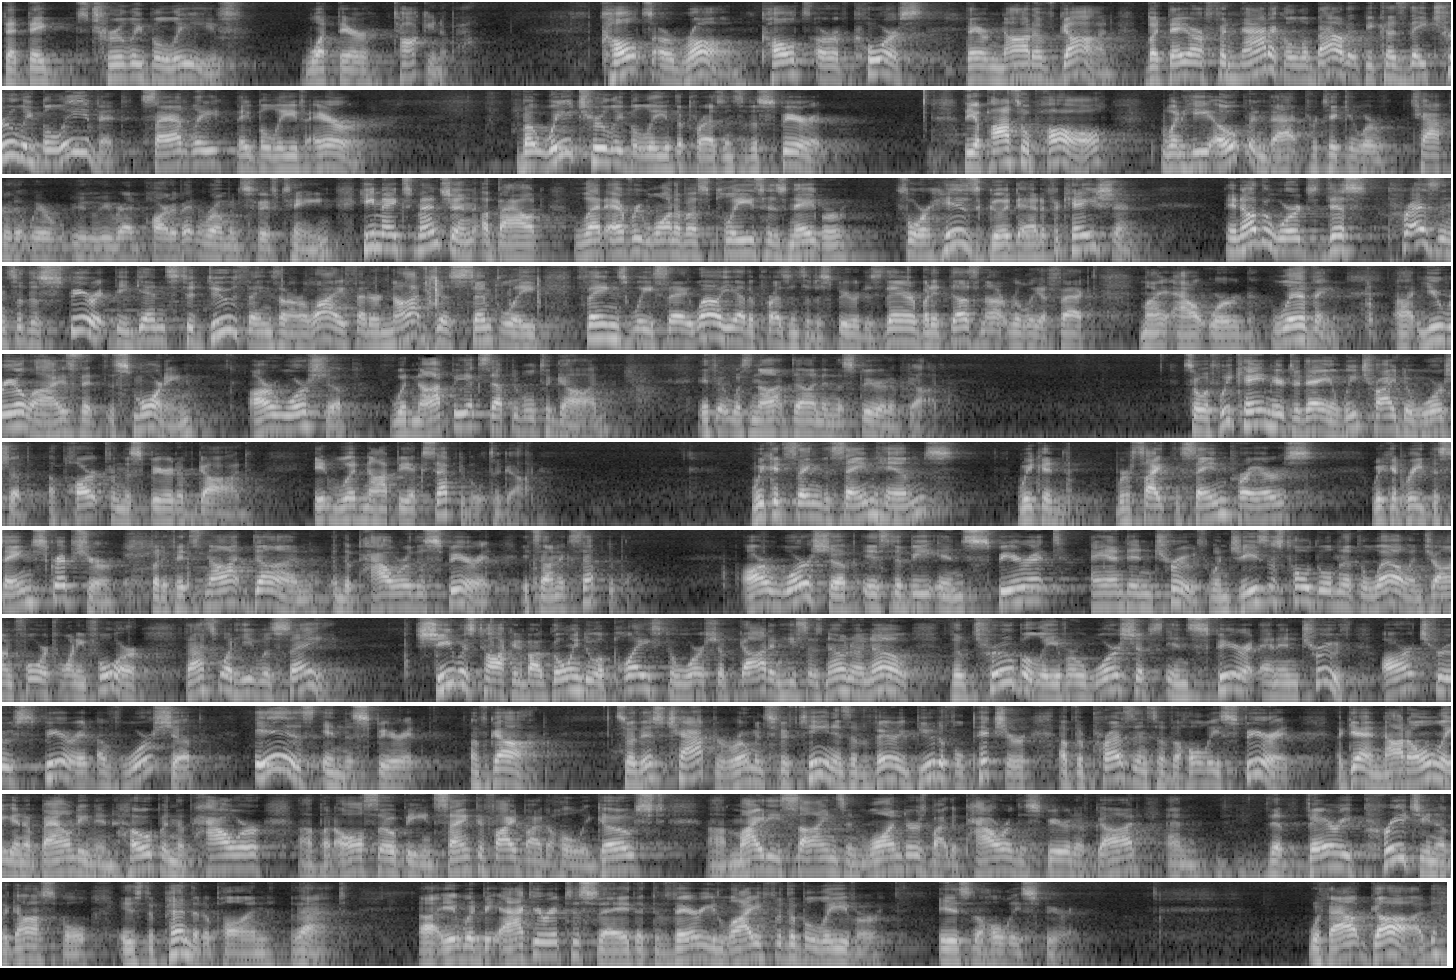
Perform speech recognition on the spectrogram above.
that they truly believe what they're talking about. Cults are wrong. Cults are, of course, they're not of God, but they are fanatical about it because they truly believe it. Sadly, they believe error. But we truly believe the presence of the Spirit. The Apostle Paul, when he opened that particular chapter that we read part of it in Romans 15, he makes mention about let every one of us please his neighbor for his good edification. In other words, this presence of the Spirit begins to do things in our life that are not just simply things we say, well, yeah, the presence of the Spirit is there, but it does not really affect my outward living. Uh, you realize that this morning, our worship would not be acceptable to God if it was not done in the Spirit of God. So if we came here today and we tried to worship apart from the Spirit of God, it would not be acceptable to God. We could sing the same hymns, we could recite the same prayers, we could read the same scripture, but if it's not done in the power of the Spirit, it's unacceptable. Our worship is to be in spirit and in truth. When Jesus told the woman at the well in John 4 24, that's what he was saying. She was talking about going to a place to worship God, and he says, No, no, no. The true believer worships in spirit and in truth. Our true spirit of worship is in the Spirit of God. So, this chapter, Romans 15, is a very beautiful picture of the presence of the Holy Spirit. Again, not only in abounding in hope and the power, uh, but also being sanctified by the Holy Ghost, uh, mighty signs and wonders by the power of the Spirit of God, and the very preaching of the gospel is dependent upon that. Uh, it would be accurate to say that the very life of the believer is the Holy Spirit. Without God,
